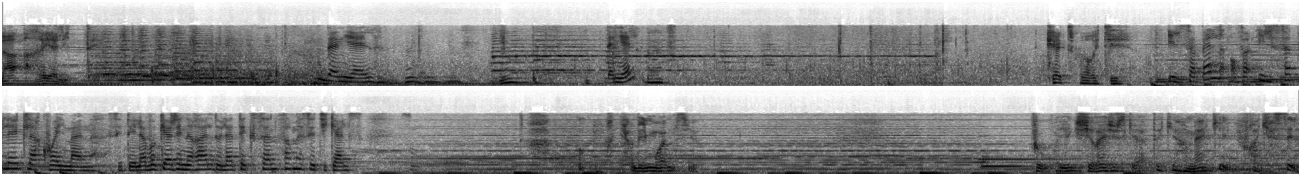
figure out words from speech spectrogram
La réalité Daniel. Daniel Kate Moretti. Il s'appelle, enfin, il s'appelait Clark Wyman. C'était l'avocat général de la Texan Pharmaceuticals. Son- Regardez-moi, monsieur. Vous croyez que j'irais jusqu'à attaquer un mec et lui fracasser la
